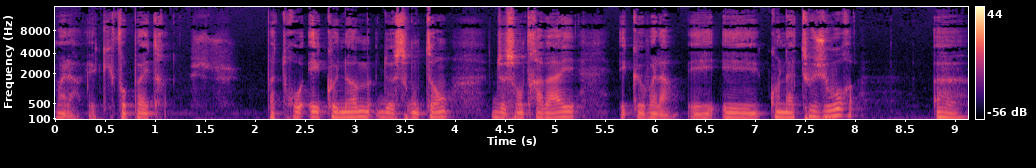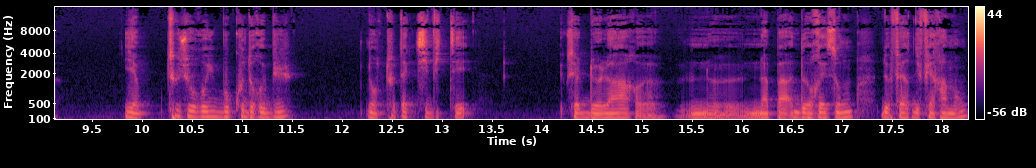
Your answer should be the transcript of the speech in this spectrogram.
Voilà, et qu'il faut pas être pas trop économe de son temps, de son travail, et que voilà, et, qu'on a toujours, euh, il y a toujours eu beaucoup de rebuts dans toute activité. Celle de l'art euh, n'a pas de raison de faire différemment,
